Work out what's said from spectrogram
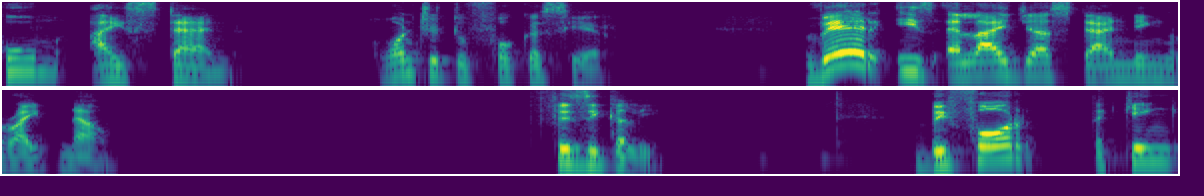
whom I stand. I want you to focus here. Where is Elijah standing right now? Physically, before the king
